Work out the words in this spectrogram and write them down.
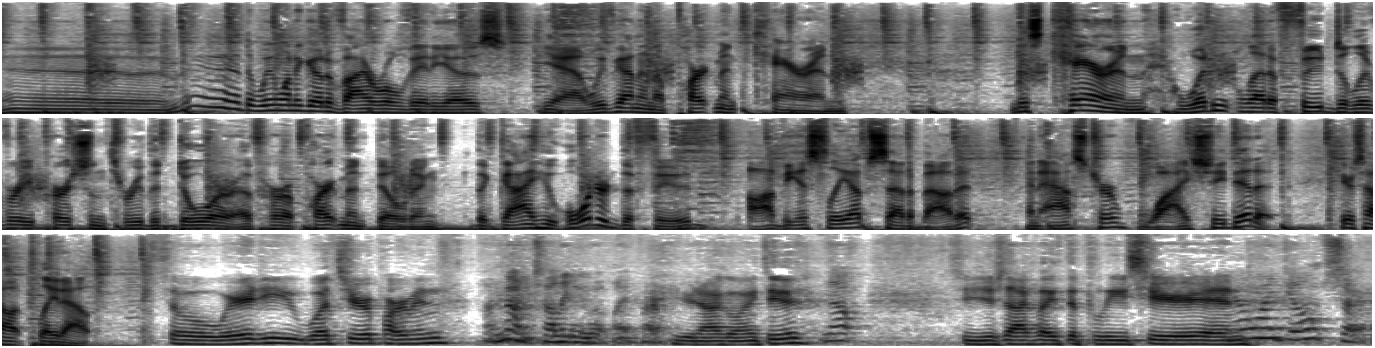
Uh, eh, do we want to go to viral videos? Yeah, we've got an apartment Karen. This Karen wouldn't let a food delivery person through the door of her apartment building. The guy who ordered the food, obviously upset about it, and asked her why she did it. Here's how it played out. So where do you? What's your apartment? I'm not telling you what my apartment. You're not going to. No. You just act like the police here, and No, I don't, sir.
